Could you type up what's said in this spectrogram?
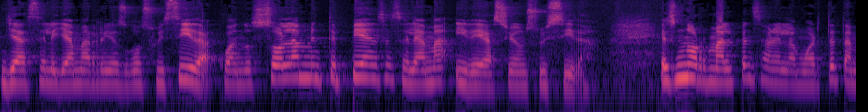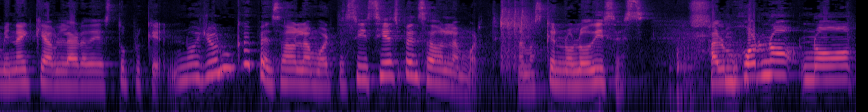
ya se le llama riesgo suicida. Cuando solamente piensa, se le llama ideación suicida. Es normal pensar en la muerte, también hay que hablar de esto, porque no, yo nunca he pensado en la muerte. Sí, sí has pensado en la muerte, nada más que no lo dices. A lo mejor no, no,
